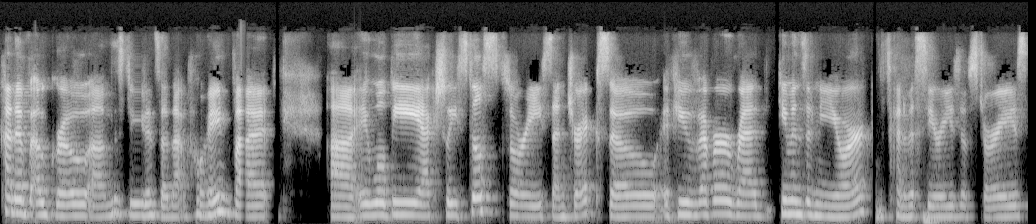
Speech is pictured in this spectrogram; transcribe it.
kind of outgrow um, the students at that point. But uh, it will be actually still story centric. So, if you've ever read Humans of New York, it's kind of a series of stories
